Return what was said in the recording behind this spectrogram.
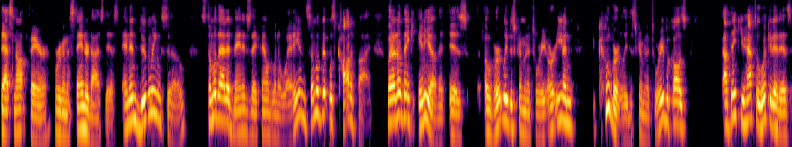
that's not fair. We're going to standardize this. And in doing so, some of that advantage they found went away and some of it was codified. But I don't think any of it is overtly discriminatory or even covertly discriminatory because I think you have to look at it as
